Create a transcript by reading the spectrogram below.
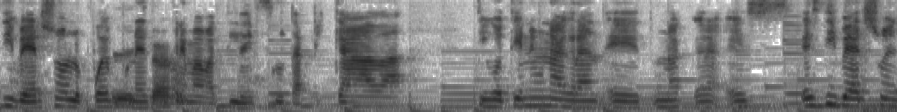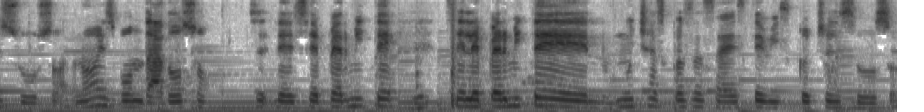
diverso, lo pueden poner con crema batida y fruta picada. Digo, tiene una gran, eh, una, es, es, diverso en su uso, ¿no? Es bondadoso. Se, permite, se le permite muchas cosas a este bizcocho en su uso.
